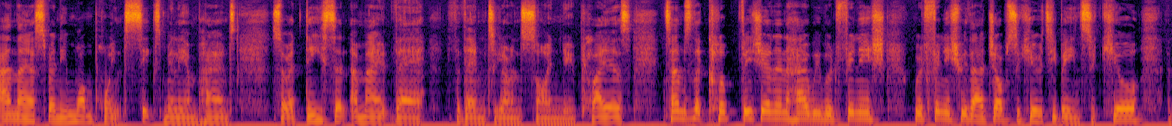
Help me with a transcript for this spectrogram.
and they are spending £1.6 million, so a decent amount there for them to go and sign new players. In terms of the club vision and how we would finish, we'd finish with our job security being secure, a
